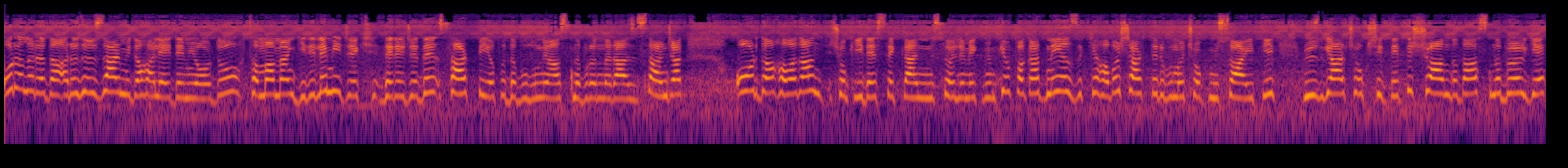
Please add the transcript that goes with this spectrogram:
Oralara da arazözler müdahale edemiyordu. Tamamen girilemeyecek derecede sarp bir yapıda bulunuyor aslında buranın arazisi. Ancak orada havadan çok iyi desteklendiğini söylemek mümkün. Fakat ne yazık ki hava şartları buna çok müsait değil. Rüzgar çok şiddetli. Şu anda da aslında bölge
